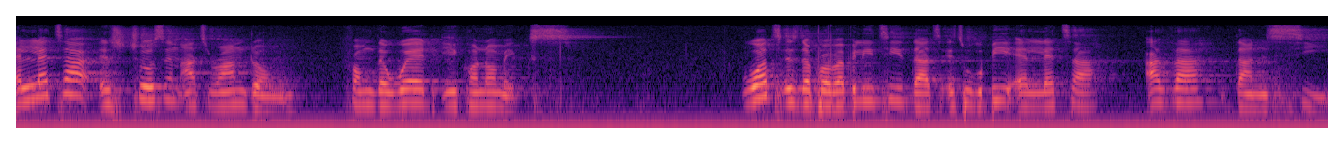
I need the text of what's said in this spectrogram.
A letter is chosen at random from the word economics. What is the probability that it will be a letter other than C?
